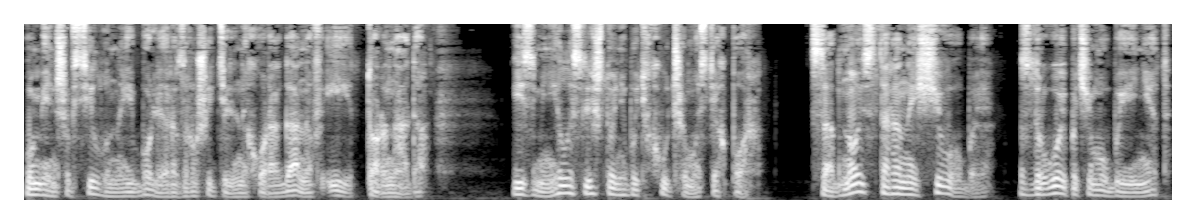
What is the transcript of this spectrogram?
уменьшив силу наиболее разрушительных ураганов и торнадо. Изменилось ли что-нибудь худшему с тех пор? С одной стороны, с чего бы? С другой, почему бы и нет?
